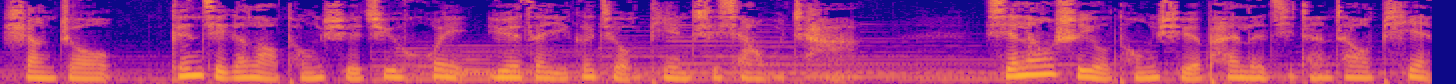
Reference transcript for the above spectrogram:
上周跟几个老同学聚会，约在一个酒店吃下午茶。闲聊时，有同学拍了几张照片，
